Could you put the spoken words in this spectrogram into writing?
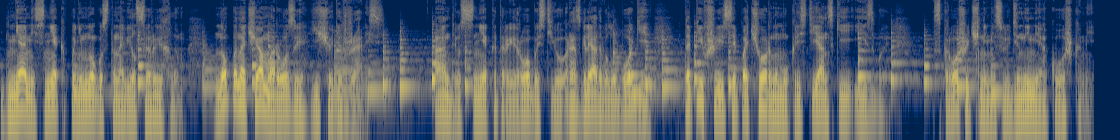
Днями снег понемногу становился рыхлым, но по ночам морозы еще держались. Андрюс с некоторой робостью разглядывал убогие, топившиеся по-черному крестьянские избы, с крошечными слюдяными окошками.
